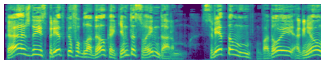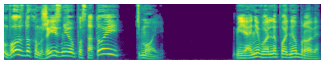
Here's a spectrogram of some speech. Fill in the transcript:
Каждый из предков обладал каким-то своим даром. Светом, водой, огнем, воздухом, жизнью, пустотой, тьмой. Я невольно поднял брови.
